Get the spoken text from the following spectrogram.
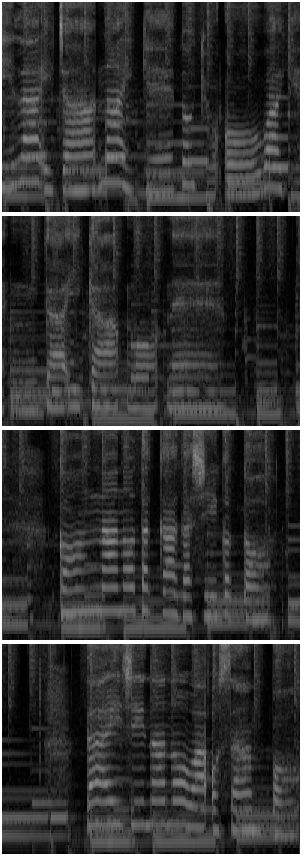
嫌いじゃないけど今日は限界かもね。こんなのたかが仕事大事なのはお散歩。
